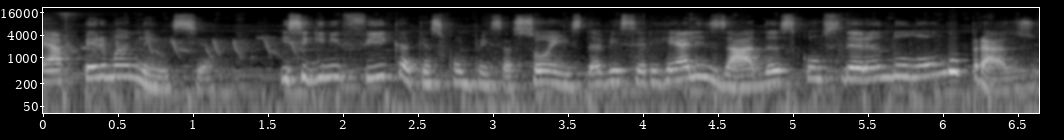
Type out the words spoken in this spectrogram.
é a permanência, e significa que as compensações devem ser realizadas considerando o longo prazo,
